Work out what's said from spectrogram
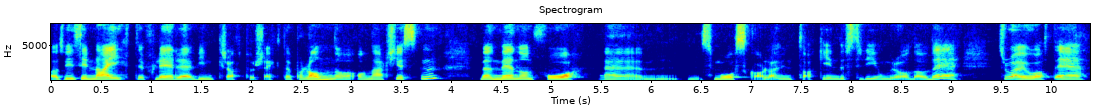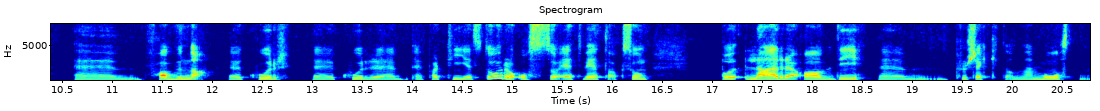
at vi sier nei til flere vindkraftprosjekter på land og, og nært kysten, men med noen få eh, småskala unntak i industriområder. Og det tror jeg jo at det eh, favna eh, hvor, eh, hvor eh, partiet står, og også er et vedtak som lærer av de eh, prosjektene, den måten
